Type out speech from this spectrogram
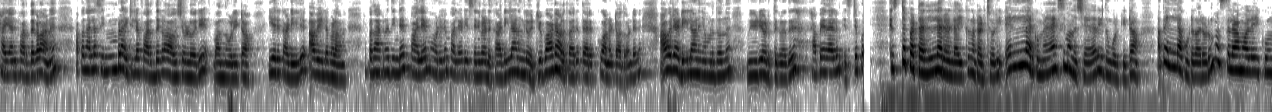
ഹയാൻ ഫർദകളാണ്. അപ്പോൾ നല്ല സിമ്പിളായിട്ടുള്ള ഫർദകൾ ആവശ്യമുള്ളവർ വന്നോളി കേട്ടോ ഈ ഒരു കടിയിൽ അവൈലബിൾ ആണ്. അപ്പോൾ അതാക്കണ ഇതിന്റെ പല മോഡലും പല ഡിസൈനുകളുണ്ട് കടിയിലാണെങ്കിൽ ഒരുപാട് ആൾക്കാർ തിരക്കുവാണ് കേട്ടോ. അതുകൊണ്ട് തന്നെ ആ ഒരു അടിയിലാണ് നമ്മളിതൊന്ന് വീഡിയോ എടുത്തുക്കുന്നത് അപ്പോൾ ഏതായാലും ഇഷ്ടപ്പെട്ട ഇഷ്ടപ്പെട്ട എല്ലാവരും ലൈക്കും ഇങ്ങോട്ട് അടിച്ചോളി. എല്ലാവർക്കും മാക്സിമം ഒന്ന് ഷെയർ ചെയ്തും കൊടുക്കിട്ടോ അപ്പോൾ എല്ലാ കൂട്ടുകാരോടും അസ്സലാമലൈക്കും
